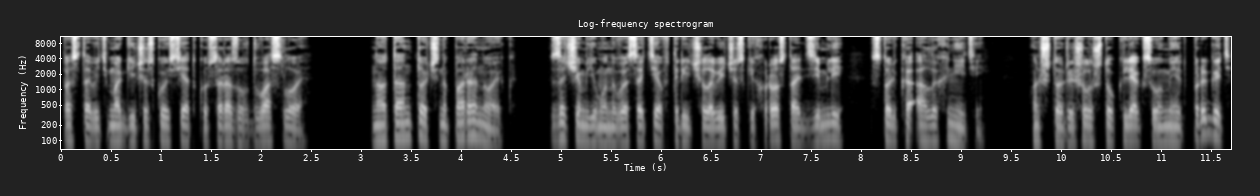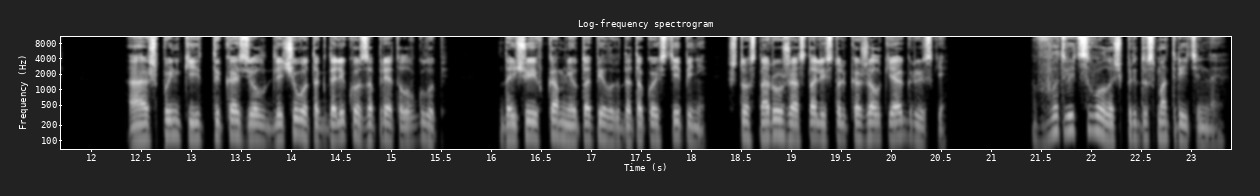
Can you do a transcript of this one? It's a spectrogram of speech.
поставить магическую сетку сразу в два слоя. Но Тан точно параноик. Зачем ему на высоте в три человеческих роста от земли столько алых нитей? Он что, решил, что кляксы умеют прыгать? А шпыньки ты, козел, для чего так далеко запрятал вглубь? Да еще и в камне утопил их до такой степени, что снаружи остались только жалкие огрызки. Вот ведь сволочь предусмотрительная.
